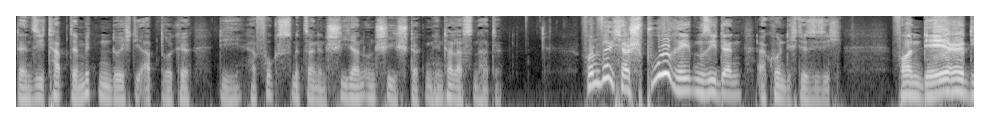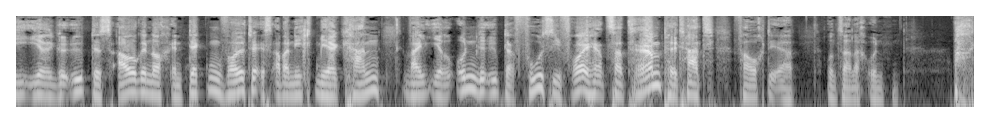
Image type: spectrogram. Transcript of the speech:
denn sie tappte mitten durch die Abdrücke, die Herr Fuchs mit seinen Skiern und Skistöcken hinterlassen hatte. Von welcher Spur reden Sie denn? erkundigte sie sich von der, die ihr geübtes Auge noch entdecken wollte, es aber nicht mehr kann, weil ihr ungeübter Fuß sie vorher zertrampelt hat, fauchte er und sah nach unten. Ach,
